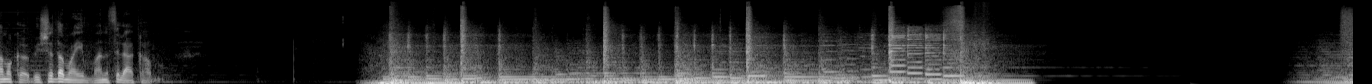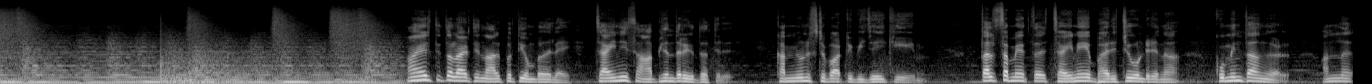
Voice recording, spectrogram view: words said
നമുക്ക് വിശദമായി മനസ്സിലാക്കാം. ആയിരത്തി തൊള്ളായിരത്തി നാൽപ്പത്തി ഒമ്പതിലെ ചൈനീസ് ആഭ്യന്തര യുദ്ധത്തിൽ കമ്മ്യൂണിസ്റ്റ് പാർട്ടി വിജയിക്കുകയും തത്സമയത്ത് ചൈനയെ ഭരിച്ചുകൊണ്ടിരുന്ന കുമിന്താങ്ങുകൾ അന്ന്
